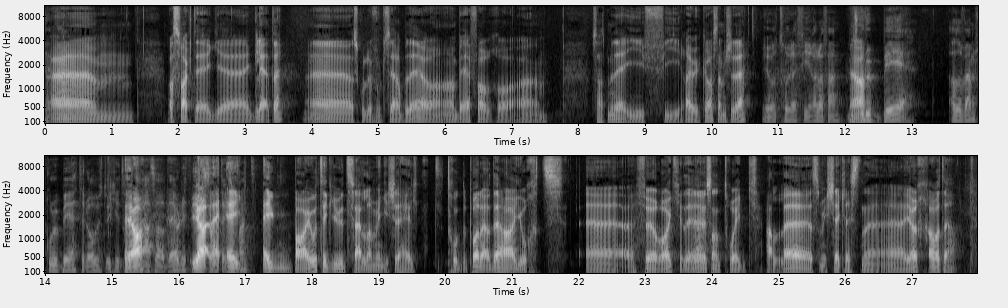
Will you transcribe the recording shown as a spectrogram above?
Uh, og så valgte jeg eh, glede. Uh, skulle fokusere på det og be for, og eh, så hadde vi det i fire uker, stemmer ikke det? Jo, jeg tror det er fire eller fem. Men Ja. skulle du be Altså, hvem skulle du be til da, hvis du ikke trodde? Ja. Altså, det er jo litt Ja, interessant eksperiment. jeg- Jeg ba jo til Gud selv om jeg ikke helt trodde på det, og det har jeg gjort eh, før òg. Det er Ja. sånn tror jeg alle som ikke er kristne, eh, gjør av og til. Ja.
